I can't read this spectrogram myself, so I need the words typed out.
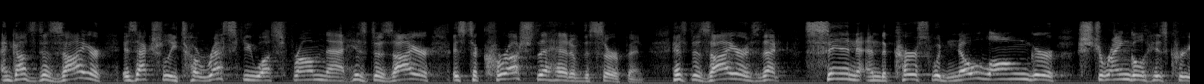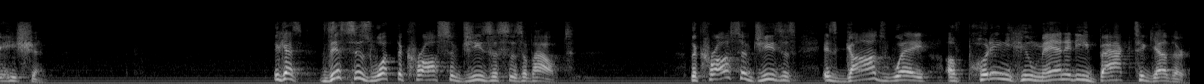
And God's desire is actually to rescue us from that. His desire is to crush the head of the serpent. His desire is that sin and the curse would no longer strangle his creation. Because this is what the cross of Jesus is about. The cross of Jesus is God's way of putting humanity back together.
